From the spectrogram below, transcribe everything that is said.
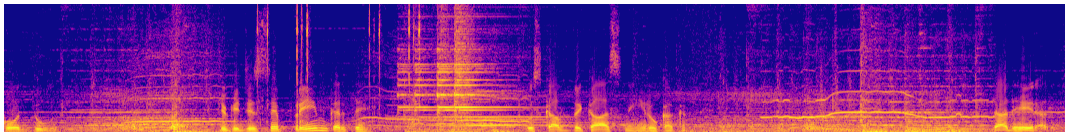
को दूर। क्योंकि जिससे प्रेम करते हैं, उसका विकास नहीं रोका करते। राधे राधे।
